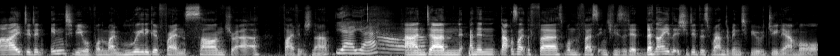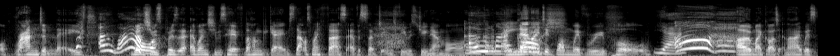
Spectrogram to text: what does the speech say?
I did an interview with one of my really good friends, Sandra, five inch nap. Yeah, yeah. And um and then that was like the first one of the first interviews I did. Then I literally did this random interview with Julianne Moore randomly Oh wow. when she was pres- uh, when she was here for the Hunger Games. That was my first ever subject interview with Julianne Moore. Oh, Oh my god, my and amazing. then I did one with RuPaul. yeah. Oh my god! And I was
